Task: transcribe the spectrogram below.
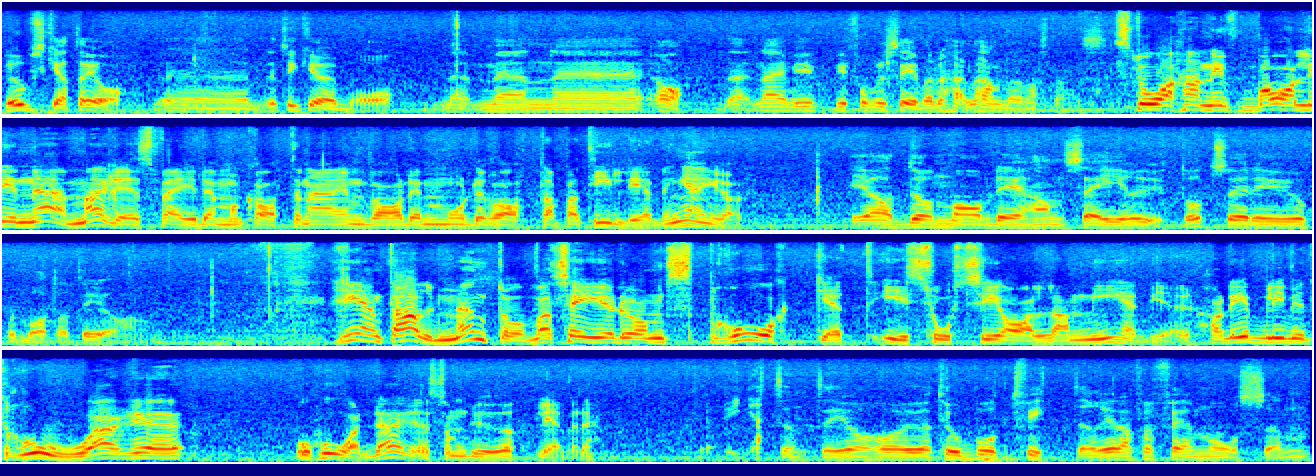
det uppskattar jag. Eh, det tycker jag är bra. Men, eh, ja, nej, vi, vi, får väl se var det här landar någonstans. Står Hanif Bali närmare Sverigedemokraterna än vad den moderata partiledningen gör? Ja, döma av det han säger utåt så är det ju uppenbart att det gör han. Rent allmänt då, vad säger du om språket i sociala medier? Har det blivit råare och hårdare som du upplever det? Jag vet inte. Jag, har, jag tog bort Twitter redan för fem år sedan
